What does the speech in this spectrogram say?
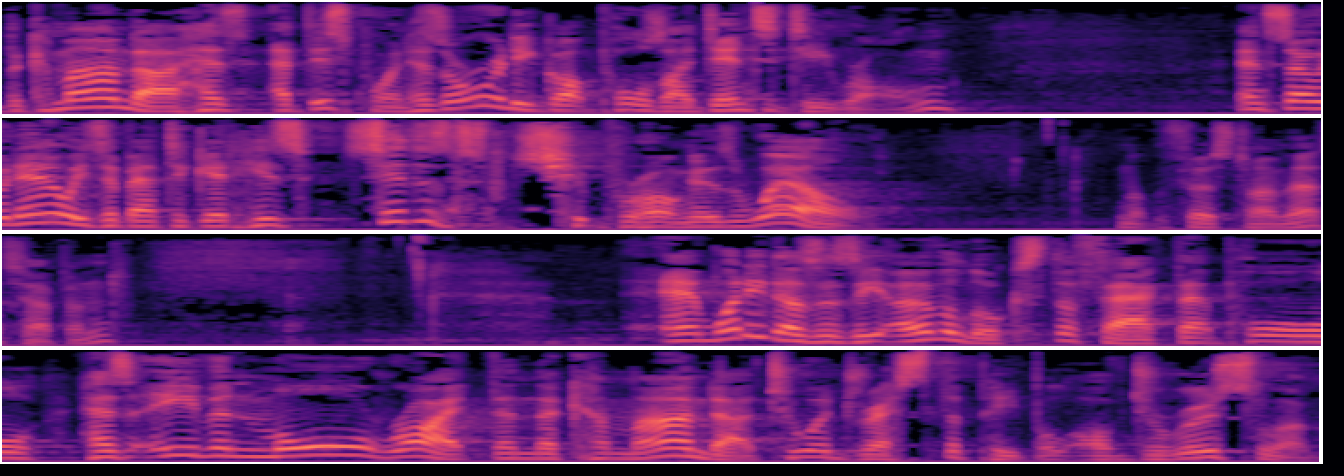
the commander has, at this point, has already got Paul's identity wrong. And so now he's about to get his citizenship wrong as well. Not the first time that's happened. And what he does is he overlooks the fact that Paul has even more right than the commander to address the people of Jerusalem.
